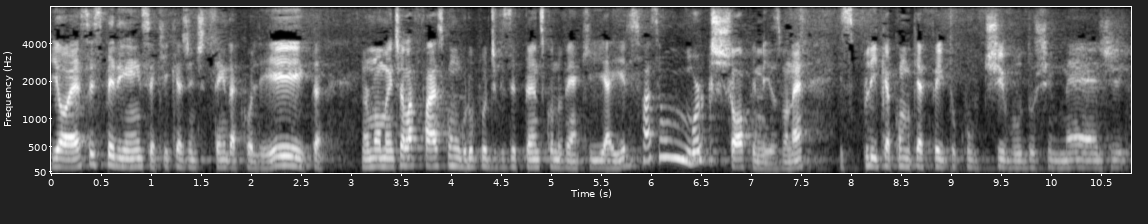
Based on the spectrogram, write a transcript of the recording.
E ó, essa experiência aqui que a gente tem da colheita, normalmente ela faz com um grupo de visitantes quando vem aqui. E aí eles fazem um workshop mesmo, né? Explica como que é feito o cultivo do shimeji.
